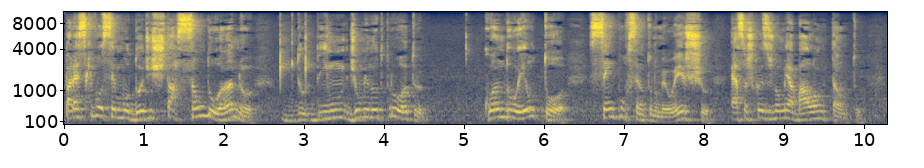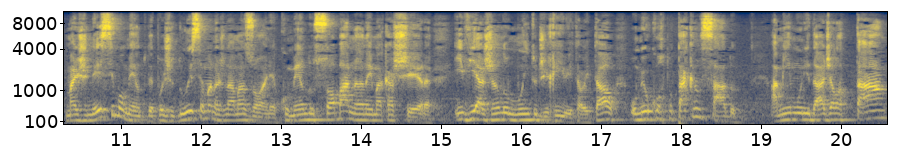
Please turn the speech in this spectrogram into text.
Parece que você mudou de estação do ano do, de, um, de um minuto pro outro. Quando eu tô 100% no meu eixo, essas coisas não me abalam tanto. Mas nesse momento, depois de duas semanas na Amazônia, comendo só banana e macaxeira e viajando muito de rio e tal e tal, o meu corpo tá cansado. A minha imunidade ela tá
